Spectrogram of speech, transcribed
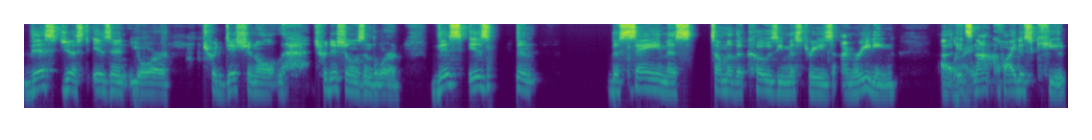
This just isn't your traditional traditional isn't the word. This isn't the same as some of the cozy mysteries I'm reading. Uh, right. It's not quite as cute.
